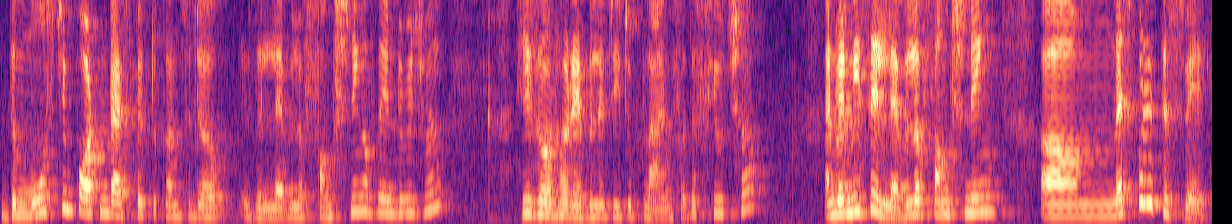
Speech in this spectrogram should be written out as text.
The most important aspect to consider is the level of functioning of the individual, his or her ability to plan for the future. And when we say level of functioning, um, let's put it this way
